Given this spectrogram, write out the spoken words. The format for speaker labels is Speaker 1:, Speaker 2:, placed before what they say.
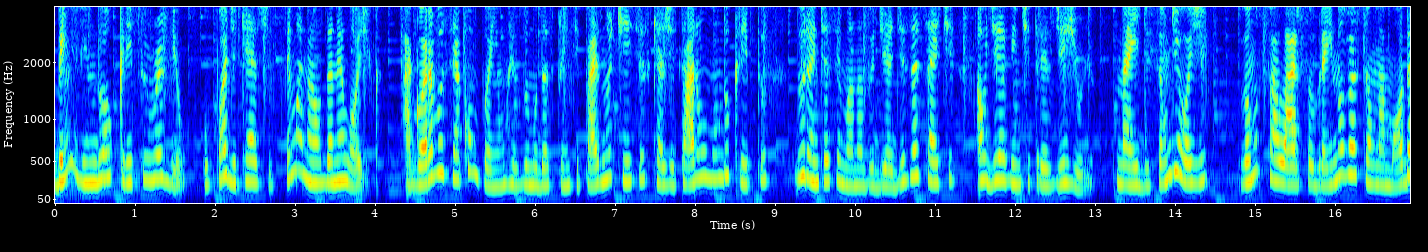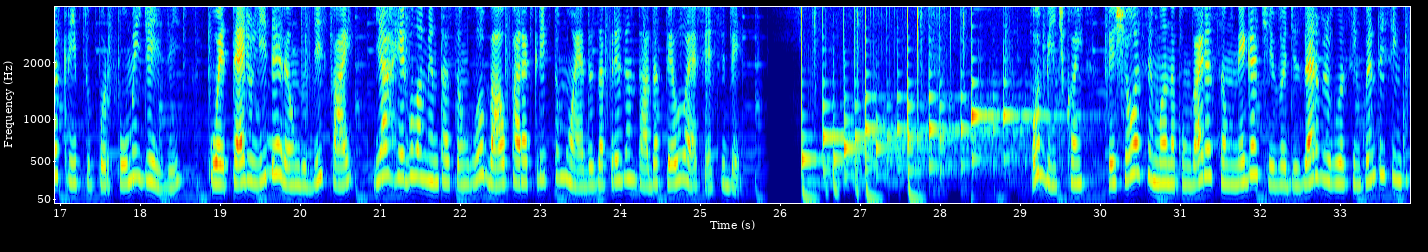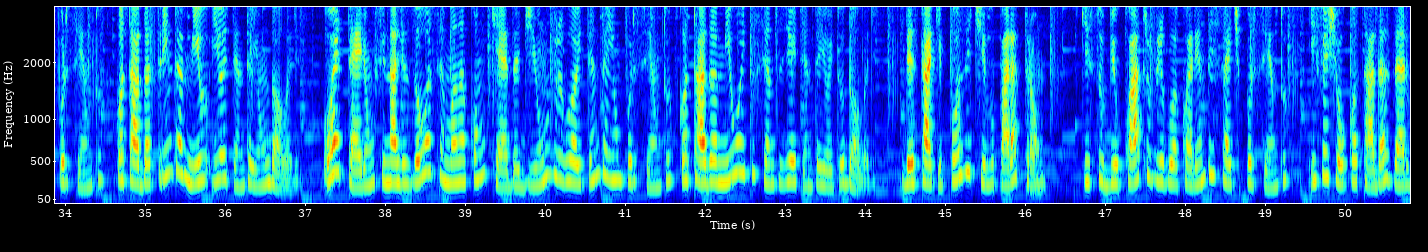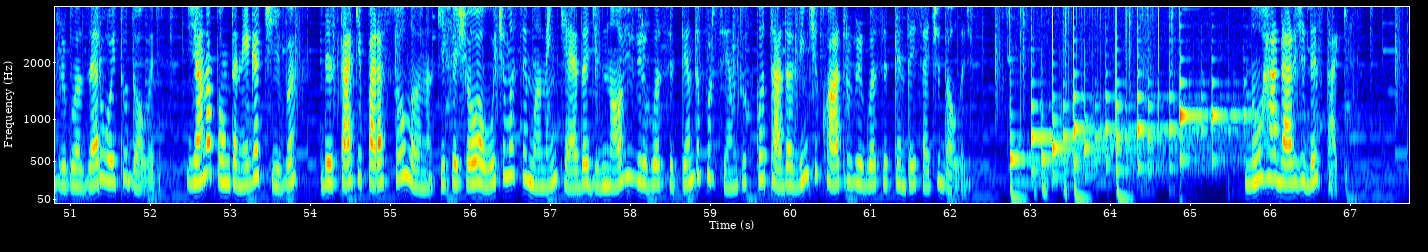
Speaker 1: Bem-vindo ao Crypto Review, o podcast semanal da Nelogica. Agora você acompanha um resumo das principais notícias que agitaram o mundo cripto durante a semana do dia 17 ao dia 23 de julho. Na edição de hoje, vamos falar sobre a inovação na moda cripto por Puma e Jay-Z, o Ethereum liderando o DeFi e a regulamentação global para criptomoedas apresentada pelo FSB. O Bitcoin fechou a semana com variação negativa de 0,55%, cotado a 30.081 dólares. O Ethereum finalizou a semana com queda de 1,81%, cotado a 1.888 dólares. Destaque positivo para Tron, que subiu 4,47% e fechou cotada a 0,08 dólares. Já na ponta negativa, Destaque para Solana, que fechou a última semana em queda de 9,70%, cotada a 24,77 dólares. No radar de destaques,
